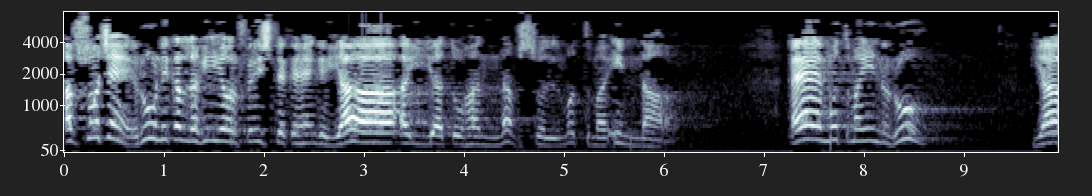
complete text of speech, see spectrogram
اب سوچیں، روح نکل رہی ہے اور فرشتے کہیں گے، یا نفس المطمئنہ اے مطمئن روح، یا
